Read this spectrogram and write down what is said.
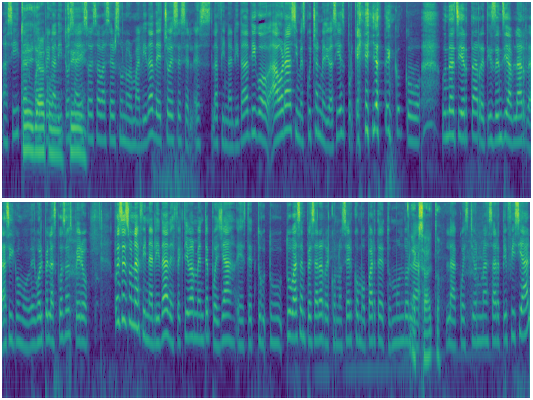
así, tal cual, pegaditos a eso, esa va a ser su normalidad. De hecho, esa es, el, es la finalidad. Digo, ahora si me escuchan medio así es porque ya tengo como una cierta reticencia a hablar así como de golpe las cosas, pero pues es una finalidad, efectivamente, pues ya, este, tú, tú, tú vas a empezar a reconocer como parte de tu mundo la, la cuestión más artificial,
